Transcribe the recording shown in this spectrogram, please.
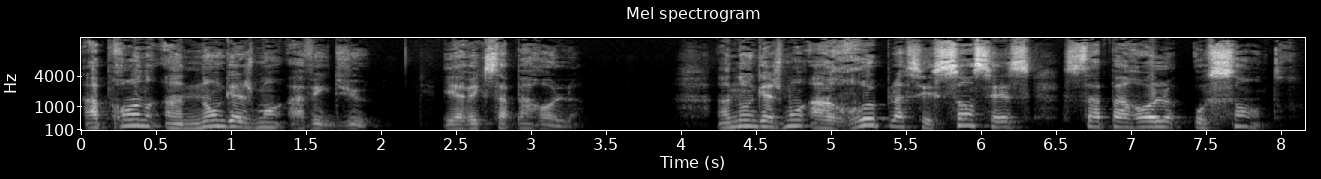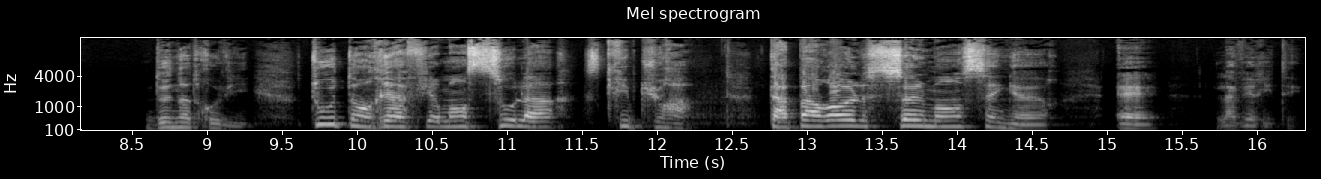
à prendre un engagement avec Dieu et avec sa parole. Un engagement à replacer sans cesse sa parole au centre de notre vie, tout en réaffirmant sola scriptura. Ta parole seulement, Seigneur, est la vérité.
